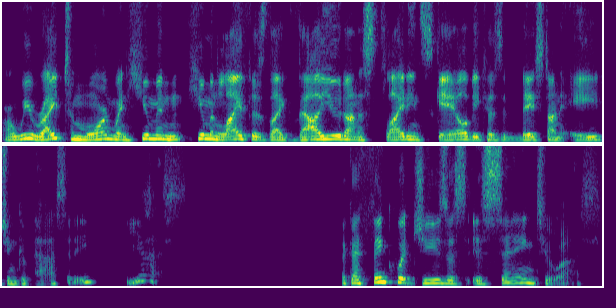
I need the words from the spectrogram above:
Are we right to mourn when human human life is like valued on a sliding scale because based on age and capacity? Yes. Like I think what Jesus is saying to us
